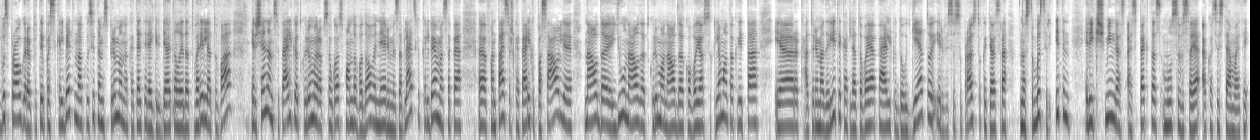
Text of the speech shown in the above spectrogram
bus progų ir apie tai pasikalbėti. Na, klausytams primenu, kad eterė girdėjote laidą Tvari Lietuva ir šiandien su pelkių atkūrimo ir apsaugos fondo vadovu Neriumi Zableckiu kalbėjomės apie e, fantastišką pelkių pasaulį, naudą, jų naudą, atkūrimo naudą kovoje su klimato kaita ir ką turime daryti, kad Lietuvoje pelkių daugėtų ir visi suprastų, kad jos yra nuostabus ir itin reikšmingas aspektas mūsų visoje ekosistemoje. Tai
